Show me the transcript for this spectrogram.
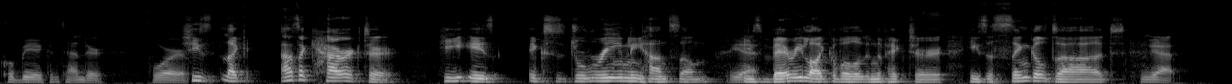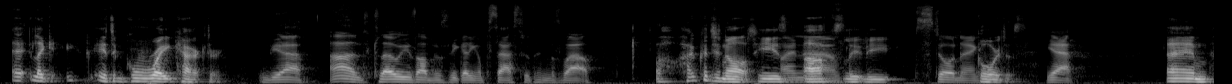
could be a contender for She's like, as a character, he is extremely handsome. Yeah. He's very likable in the picture. He's a single dad. Yeah. Eh, Like, it's a great character. Yeah. And Chloe's obviously getting obsessed with him as well. Oh, how could you not? He is absolutely Stunning. gorgeous. Yeah. Um,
